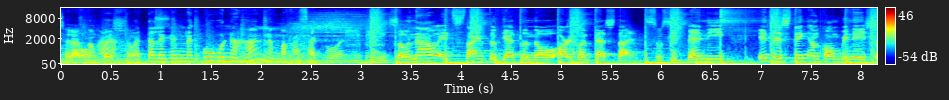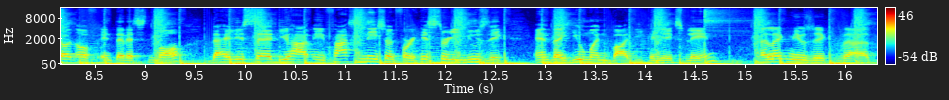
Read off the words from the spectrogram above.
sa lahat Oo ng nga, questions. At talagang nag-uunahan na makasagot. Mhm. So now it's time to get to know our contestants. So si Benny, interesting ang combination of interest mo dahil you said you have a fascination for history, music, and the human body. Can you explain? I like music that,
